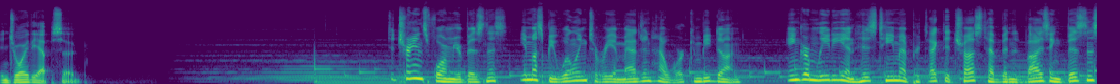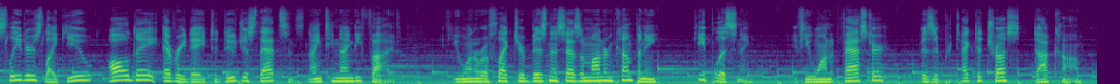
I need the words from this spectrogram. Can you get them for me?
Enjoy the episode. To transform your business, you must be willing to reimagine how work can be done. Ingram Leedy and his team at Protected Trust have been advising business leaders like you all day, every day to do just that since 1995. If you want to reflect your business as a modern company, keep listening. If you want it faster, visit protectedtrust.com.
